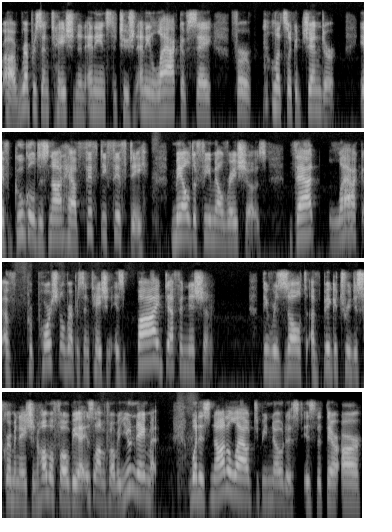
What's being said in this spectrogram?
uh, representation in any institution, any lack of, say, for let's look at gender, if Google does not have 50 50 male to female ratios, that lack of proportional representation is by definition the result of bigotry, discrimination, homophobia, Islamophobia, you name it. What is not allowed to be noticed is that there are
